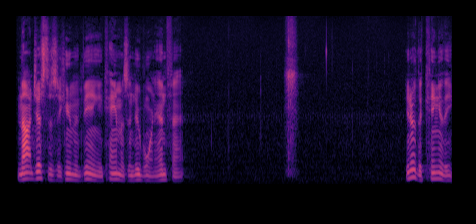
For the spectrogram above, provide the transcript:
not just as a human being, he came as a newborn infant. You know, the king of the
